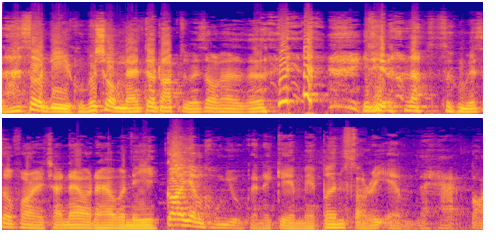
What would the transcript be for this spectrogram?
และสวัสดีคุณผู้ชมนะต้อนรับสู่มิโซฟอร์ยินดีต้อนรับสู่มิโซฟอร์ชาแนลนะฮะวันนี้ก็ยังคงอยู่กันในเกม Maple Story M นะฮะ ต่อ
